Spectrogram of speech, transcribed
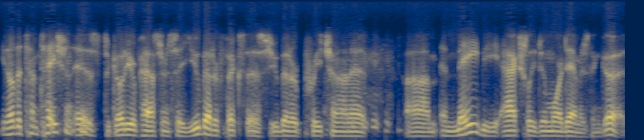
you know, the temptation is to go to your pastor and say, "You better fix this. You better preach on it," um, and maybe actually do more damage than good.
